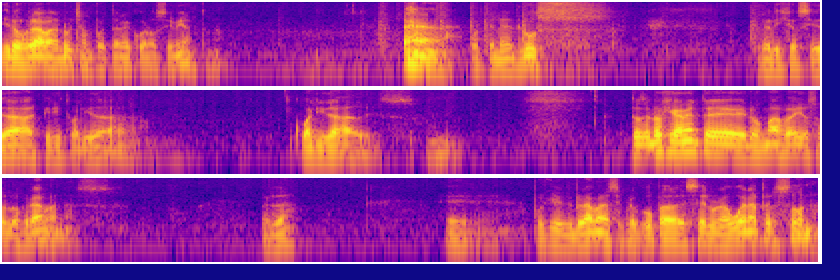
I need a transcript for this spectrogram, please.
y los brahmanas luchan por tener conocimiento, ¿no? por tener luz, religiosidad, espiritualidad, cualidades. Entonces, lógicamente, los más bellos son los brahmanas, ¿verdad? Eh, porque el brahmana se preocupa de ser una buena persona.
